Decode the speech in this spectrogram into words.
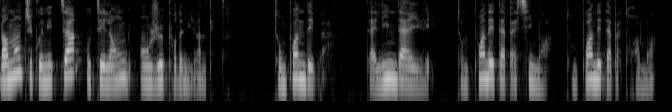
Maintenant, tu connais ta ou tes langues en jeu pour 2024. Ton point de départ, ta ligne d'arrivée, ton point d'étape à 6 mois, ton point d'étape à 3 mois,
